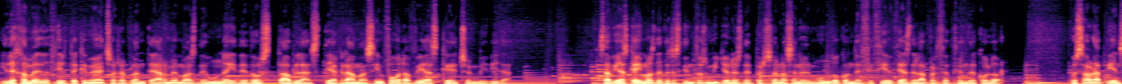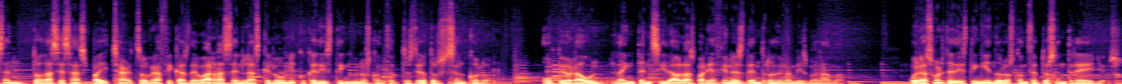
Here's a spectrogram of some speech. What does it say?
Y déjame decirte que me ha hecho replantearme más de una y de dos tablas, diagramas, infografías que he hecho en mi vida. ¿Sabías que hay más de 300 millones de personas en el mundo con deficiencias de la percepción de color? Pues ahora piensa en todas esas pie charts o gráficas de barras en las que lo único que distingue unos conceptos de otros es el color. O peor aún, la intensidad o las variaciones dentro de una misma gama. Buena suerte distinguiendo los conceptos entre ellos.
